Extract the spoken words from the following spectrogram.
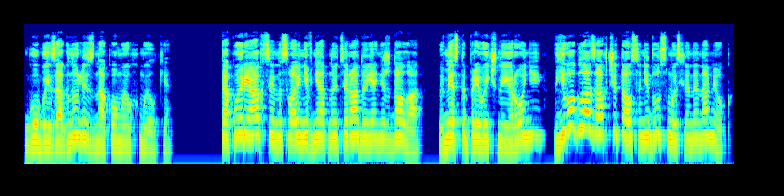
Губы изогнулись в знакомой ухмылке. Такой реакции на свою невнятную тираду я не ждала. Вместо привычной иронии в его глазах читался недвусмысленный намек.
